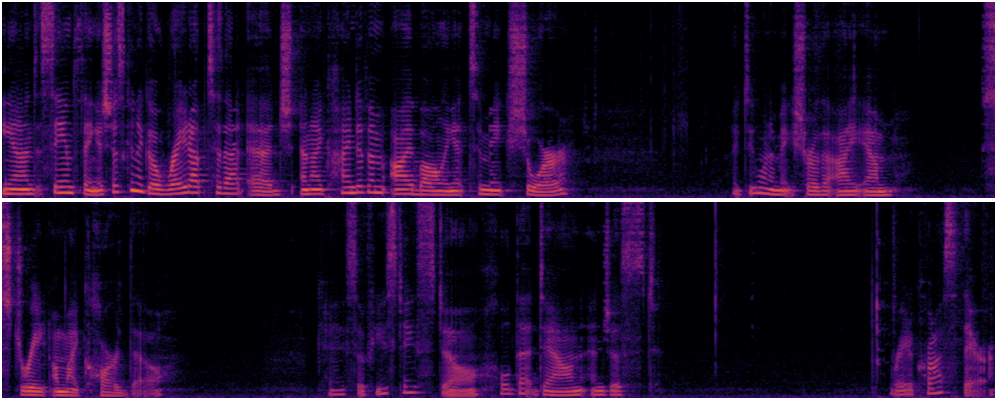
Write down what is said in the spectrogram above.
and same thing, it's just gonna go right up to that edge and I kind of am eyeballing it to make sure. I do wanna make sure that I am straight on my card though. Okay, so if you stay still, hold that down and just right across there.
